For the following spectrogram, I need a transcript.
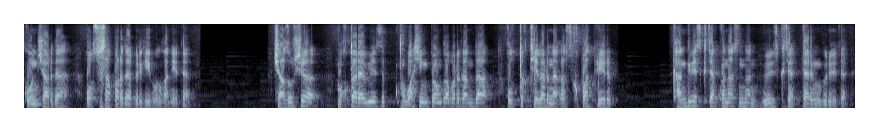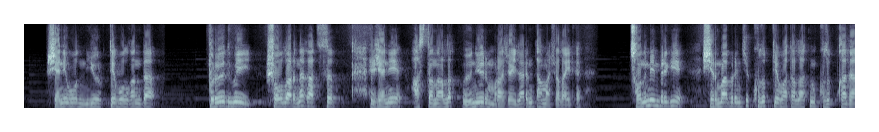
гончар да осы сапарда бірге болған еді. Жазушы мұхтар әуезов вашингтонға барғанда ұлттық телеарнаға сұхбат беріп конгресс кітапханасынан өз кітаптарын көреді. Және ол нью йоркте болғанда бродвей шоуларына қатысып және астаналық өнер мұражайларын тамашалайды. Сонымен бірге 21 клуб деп аталатын клубқа да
